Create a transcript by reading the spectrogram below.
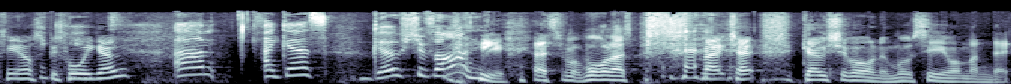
Anything else before we go? Um, I guess go Siobhan. yes, or less. Right. Go Siobhan, and we'll see you on Monday.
